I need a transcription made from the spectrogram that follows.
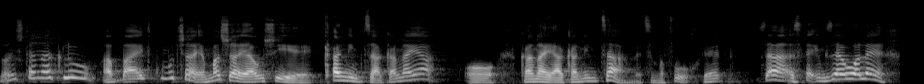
לא השתנה כלום, הבית כמו שהיה, מה שהיה הוא שיהיה, כאן נמצא, כאן היה, או כאן היה, כאן נמצא, בעצם הפוך, כן? זה, זה, עם זה הוא הולך.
